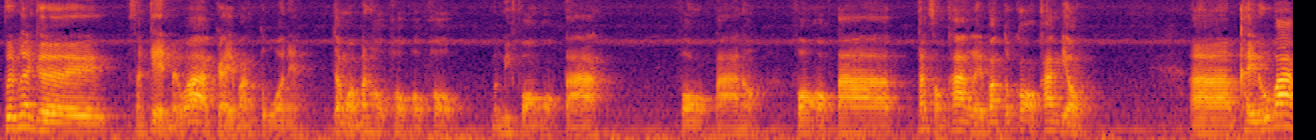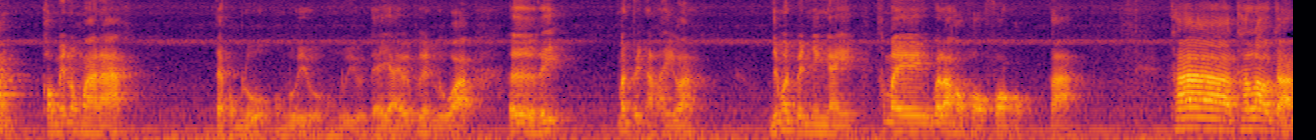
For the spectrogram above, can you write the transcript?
เพื่อนเพื่อนๆเคยสังเกตไหมว่าไก่บางตัวเนี่ย จังหวะมันหอบหอบหอบหอบมันมีฟองออกตา ฟองออกตาเนาะ ฟองออกตาทั้งสองข้างเลย บางตัวก็ออกข้างเดียว อ่า ใครรู้บ้าง คอมเมนต์ลงมานะ แต่ผมรู้ผมรู้อยู่ ผมรู้อยู่ แต่อยากให้เพื่อนรู้ว่า เออเฮ้ยมันเป็นอะไรวะหรือมันเป็นยังไงทำไมเวลาหอบหอบฟองออกตา ถ้าถ้าเล่าจาก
